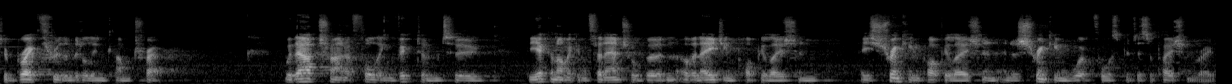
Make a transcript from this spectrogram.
to break through the middle income trap without China falling victim to the economic and financial burden of an aging population a shrinking population and a shrinking workforce participation rate.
